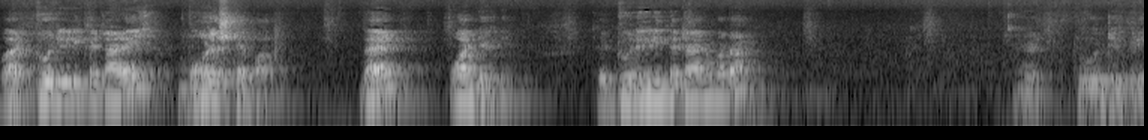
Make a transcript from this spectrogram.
बट। टू डिग्री के is more stable than one degree तो टू डिग्री के बना टू डिग्री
